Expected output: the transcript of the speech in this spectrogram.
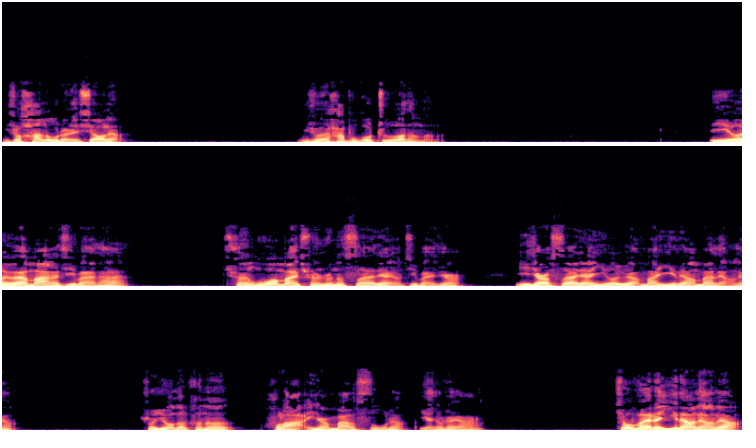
你说撼路者的销量，你说还不够折腾的呢。一个月卖个几百台，全国卖全顺的四 S 店有几百家，一家四 S 店一个月卖一辆卖两辆，说有的可能。呼啦一下卖了四五辆，也就这样了。就为这一辆两辆，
